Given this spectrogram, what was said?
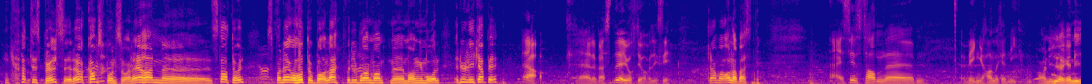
Gratis pølse. Det var kampsponsoren. Det er han eh, Statoil. Spanderer hotdogballer fordi Brann vant med mange mål. Er du like happy? Ja. Det er det beste de har gjort i år, vil jeg si. Hvem var aller best? Jeg syns han eh, Vinge, han Reni. Han nye Reni.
